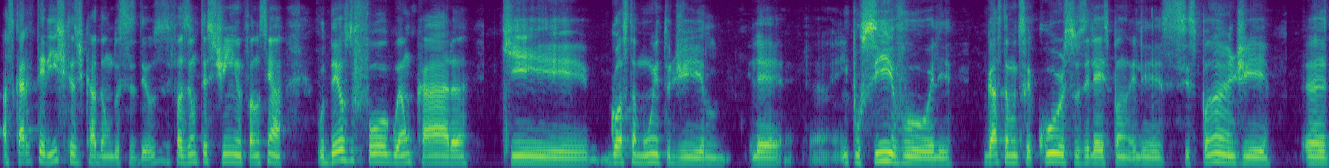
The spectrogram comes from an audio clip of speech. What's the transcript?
as características de cada um desses deuses e fazer um textinho falando assim: ah, o deus do fogo é um cara que gosta muito de. Ele é, é impulsivo, ele gasta muitos recursos, ele, é, ele se expande, é,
